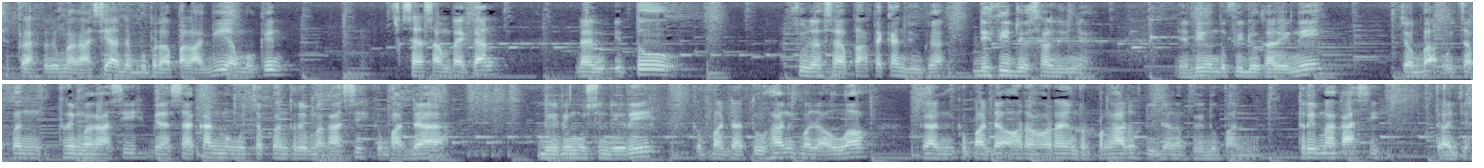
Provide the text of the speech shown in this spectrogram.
setelah terima kasih ada beberapa lagi yang mungkin saya sampaikan dan itu sudah saya praktekkan juga di video selanjutnya. Jadi untuk video kali ini coba ucapkan terima kasih biasakan mengucapkan terima kasih kepada dirimu sendiri kepada Tuhan kepada Allah dan kepada orang-orang yang berpengaruh di dalam kehidupanmu. Terima kasih itu aja.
